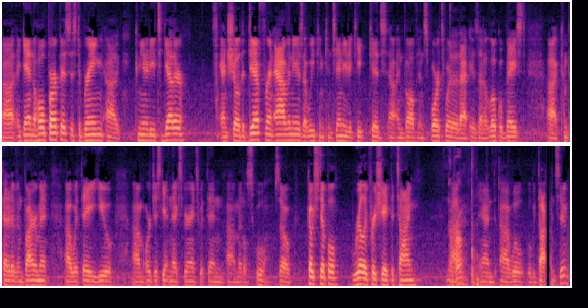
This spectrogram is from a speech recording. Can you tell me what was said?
Uh, again, the whole purpose is to bring uh, community together and show the different avenues that we can continue to keep kids uh, involved in sports, whether that is at a local based competitive environment with AAU um, or just getting the experience within uh, middle school. So, Coach Dippel, really appreciate the time. No problem. and we'll, we'll be talking soon.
